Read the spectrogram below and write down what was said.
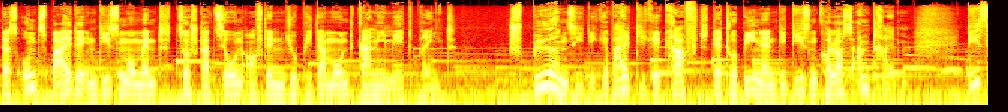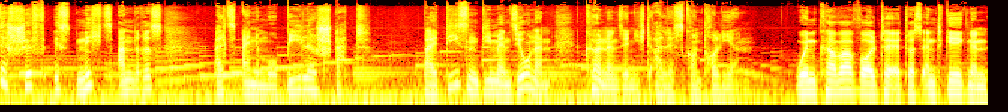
das uns beide in diesem Moment zur Station auf den Jupitermond Ganymed bringt. Spüren Sie die gewaltige Kraft der Turbinen, die diesen Koloss antreiben. Dieses Schiff ist nichts anderes als eine mobile Stadt. Bei diesen Dimensionen können Sie nicht alles kontrollieren. Windcover wollte etwas entgegnen,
